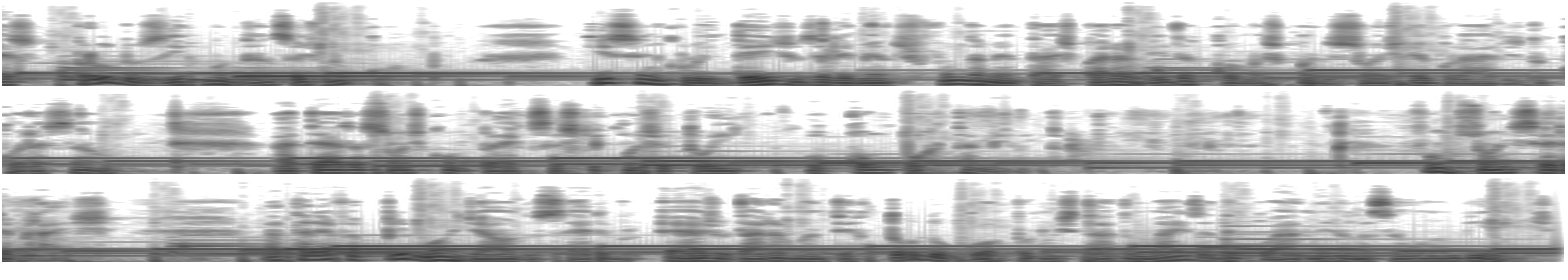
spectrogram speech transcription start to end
é produzir mudanças no corpo. Isso inclui desde os elementos fundamentais para a vida, como as condições regulares do coração, até as ações complexas que constituem o comportamento. Funções cerebrais. A tarefa primordial do cérebro é ajudar a manter todo o corpo no estado mais adequado em relação ao ambiente,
